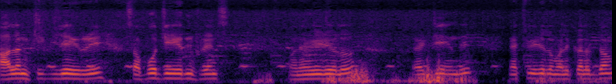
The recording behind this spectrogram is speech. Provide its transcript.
వాళ్ళని క్లిక్ చేయరు సపోర్ట్ చేయరు ఫ్రెండ్స్ మన వీడియోలో లైక్ చేయండి. నెక్స్ట్ వీడియోలో మళ్ళీ కలుద్దాం.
